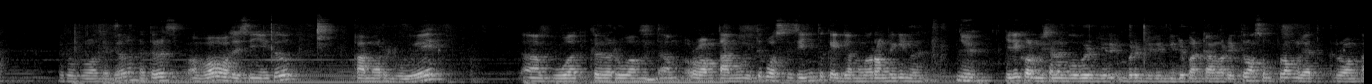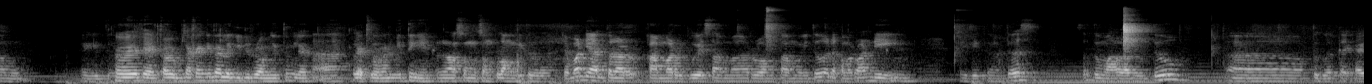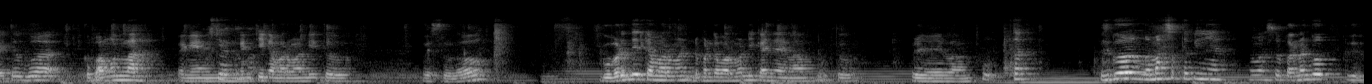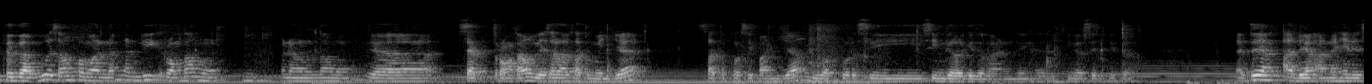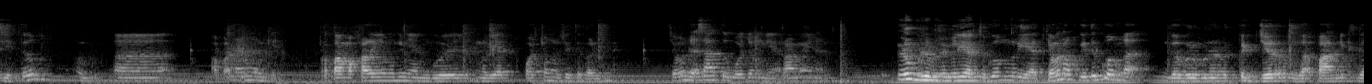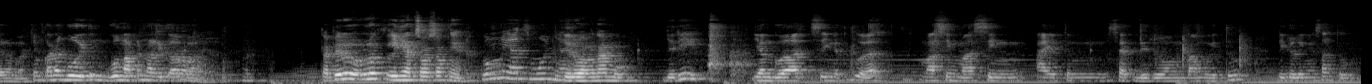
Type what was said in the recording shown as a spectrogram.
Cukup luas itu nah, terus apa posisinya itu kamar gue eh, buat ke ruang tam- ruang tamu itu posisinya tuh kayak gang lorong kayak gini lah. Iya. jadi kalau misalnya gue berdiri berdiri di depan kamar itu langsung plong lihat ke ruang tamu kayak gitu Oh, ya, kayak kalau misalkan kita lagi di ruang itu ngeliat Nah, ngeliat ruangan meeting ya langsung langsung plong gitu. Cuman di antara kamar gue sama ruang tamu itu ada kamar mandi. Kayak gitu. Terus satu malam itu eh, waktu gue TK itu gue kebangun lah pengen kencing kamar mandi itu. Gue slow. Gue berhenti di kamar mandi depan kamar mandi kan nyalain lampu tuh. Udah nyalain lampu. Tak. Terus gue nggak masuk tapi nya nggak masuk karena gue ke- keganggu sama pemandangan di ruang tamu pemandangan ruang tamu ya set ruang tamu biasalah satu meja satu kursi panjang dua kursi single gitu kan single, single seat gitu. Nah itu yang ada yang anehnya di situ eh, apa namanya mungkin pertama kalinya mungkin yang gue ngelihat pocong di situ kali ya. Cuma nggak satu pocongnya ramean lu bener-bener ngeliat tuh? Gue ngelihat cuman waktu itu gue nggak nggak benar-benar kejer nggak panik segala macam karena gue itu gue nggak kenal itu apa tapi lu lu lihat sosoknya? Gue ngelihat semuanya. Di ruang tamu? Jadi yang gue seinget gue masing-masing item set di ruang tamu itu dikelilingin satu.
